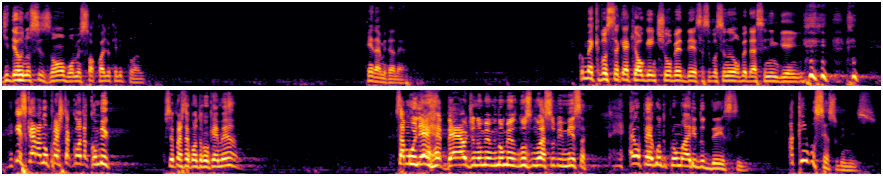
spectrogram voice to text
De Deus não se zomba, o homem só colhe o que ele planta. Quem está me entendendo? Como é que você quer que alguém te obedeça se você não obedece ninguém? Esse cara não presta conta comigo. Você presta conta com quem mesmo? Essa mulher rebelde não, não, não é submissa. Aí eu pergunto para um marido desse: a quem você é submisso?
